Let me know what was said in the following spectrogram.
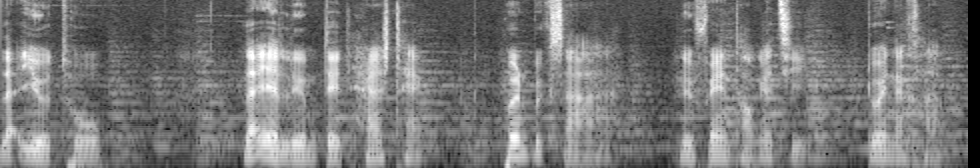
และ YouTube และอย่าลืมติด Hashtag เพื่อนปรึกษาหรือ f r ร e n d Talk ด้วยนะครับ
